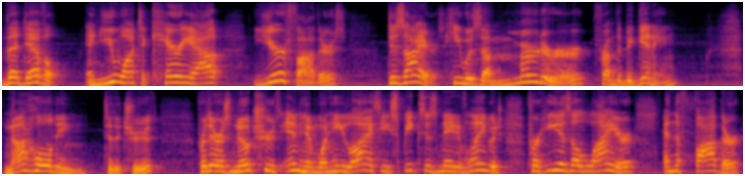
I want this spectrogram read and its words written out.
the devil, and you want to carry out your father's desires. He was a murderer from the beginning, not holding to the truth. For there is no truth in him. When he lies, he speaks his native language, for he is a liar and the father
